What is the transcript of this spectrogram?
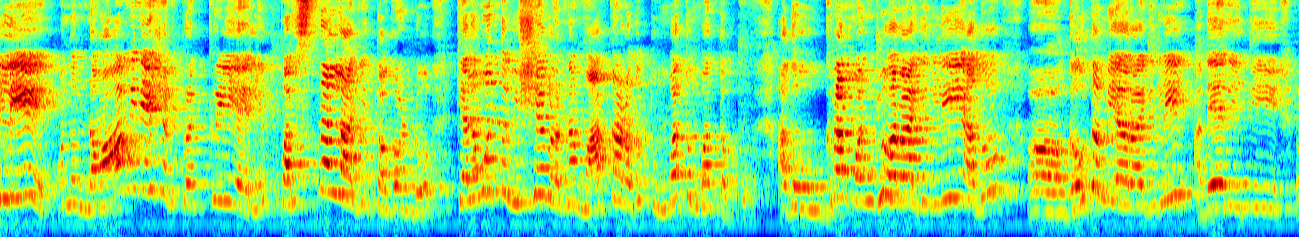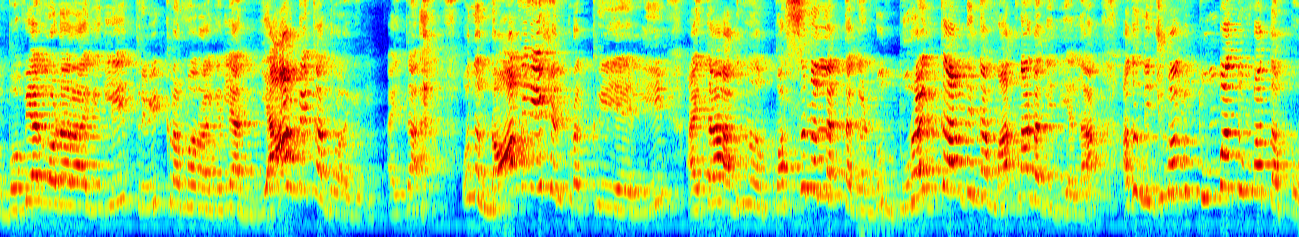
ಇಲ್ಲಿ ಒಂದು ನಾಮಿನೇಷನ್ ಪ್ರಕ್ರಿಯೆಯಲ್ಲಿ ಪರ್ಸ್ನಲ್ ಆಗಿ ತಗೊಂಡು ಕೆಲವೊಂದು ವಿಷಯಗಳನ್ನು ಮಾತನಾಡೋದು ತುಂಬಾ ತುಂಬಾ ತಪ್ಪು. ಅದು ಉಗ್ರ ಮಂಜೂರಾಗಿರಲಿ ಅದು ಆ, ಗೌತಮಿ ಅವರಾಗಿರ್ಲಿ ಅದೇ ರೀತಿ ಭವ್ಯಗೌಡರಾಗಿರ್ಲಿ ತ್ರಿವಿಕ್ರಮರಾಗಿರ್ಲಿ ಅದು ಯಾರು ಬೇಕಾದ್ರೂ ಆಗಿರ್ಲಿ ಆಯ್ತಾ? ಒಂದು ನಾಮಿನೇಷನ್ ಪ್ರಕ್ರಿಯೆಯಲ್ಲಿ ಆಯ್ತಾ ಅದನ್ನ ಪರ್ಸನಲ್ ಆಗಿ ತಗೊಂಡು ದುರಂಕಾರದಿಂದ ಮಾತನಾಡೋದಿದೆಯಲ್ಲ ಅದು ನಿಜವಾಗ್ಲೂ ತುಂಬಾ ತುಂಬಾ ತಪ್ಪು.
